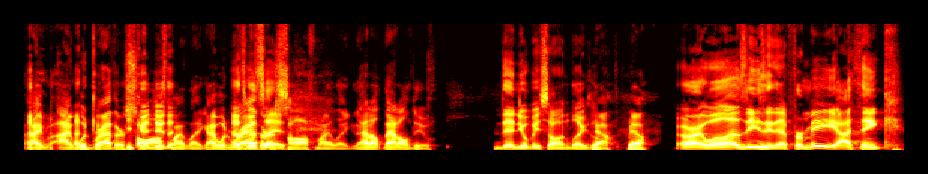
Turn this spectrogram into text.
I I would rather saw off that. my leg. I would I rather saw off my leg. That'll that'll do. then you'll be sawing legs Yeah, off. yeah. All right. Well, that was easy. That for me, I think.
